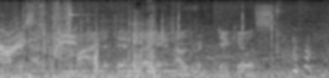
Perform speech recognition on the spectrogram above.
Thing out of his mind at the end of that game. That was ridiculous.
